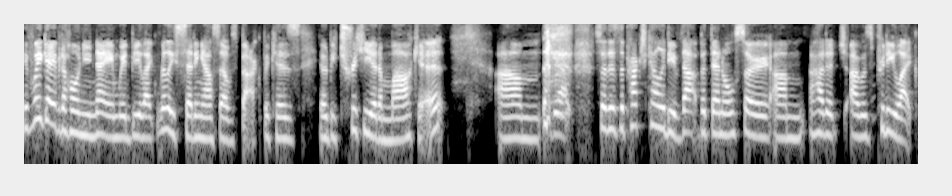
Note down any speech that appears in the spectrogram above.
if we gave it a whole new name, we'd be like really setting ourselves back because it would be trickier to market. Um, yeah so there's the practicality of that, but then also um, I had a, I was pretty like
